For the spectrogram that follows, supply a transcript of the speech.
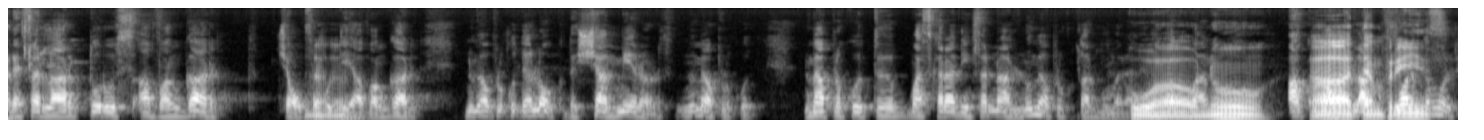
refer la Arcturus Avantgard, ce au da, făcut da, da. ei Avantgard. Nu mi-au plăcut deloc. The Sham Mirrors, nu mi-au plăcut. Nu mi-a plăcut uh, Mascarad Infernal, nu mi-au plăcut albumele. Wow, acum, nu. Acum ah, te-am prins. Mult.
